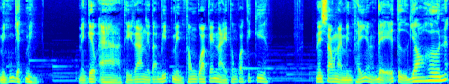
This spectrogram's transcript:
Mình cũng giật mình. Mình kêu à thì ra người ta biết mình thông qua cái này thông qua cái kia. Nên sau này mình thấy rằng để tự do hơn á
